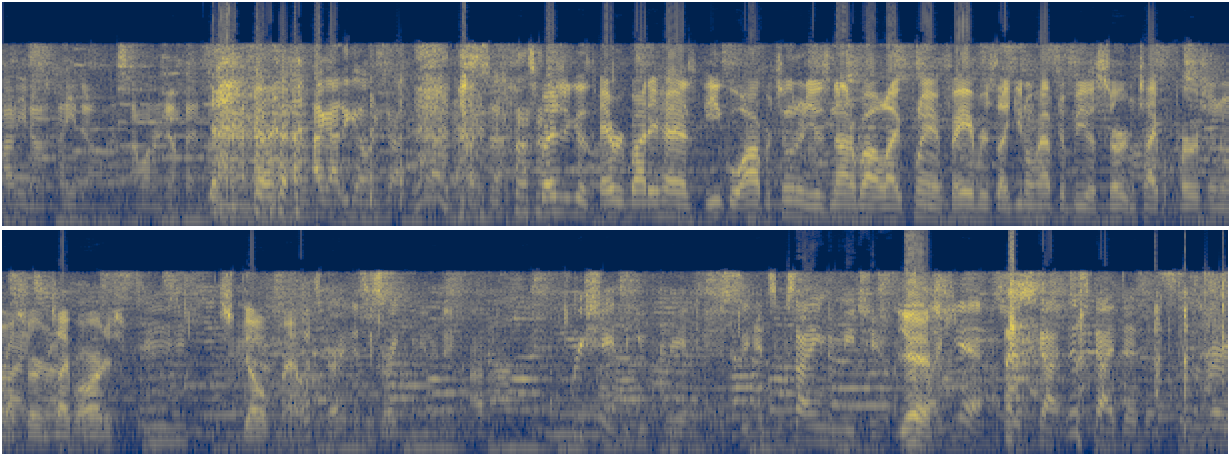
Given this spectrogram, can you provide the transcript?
I need on, I need on this. I want to jump in. I got to go and try this out now. So. Especially because everybody has equal opportunity. It's not about like playing favorites. Like you don't have to be a certain type of person or a certain right. type of artist. Mhm. It's dope, man. it's great. It's a great community. I I appreciate that you created it. It's, it's exciting to meet you. Yeah. Like, yeah, this guy, this guy did this. This is very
